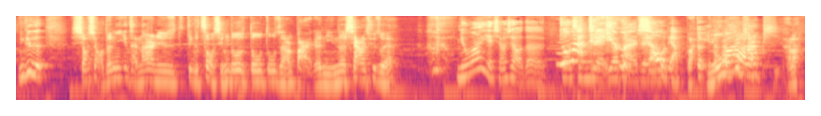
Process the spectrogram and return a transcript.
你这个小小的你在那儿，你这个造型都都都在那儿摆着，你能下得去嘴？牛蛙也小小的造型也也摆着呀，漂亮，不牛蛙它。劈开了。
